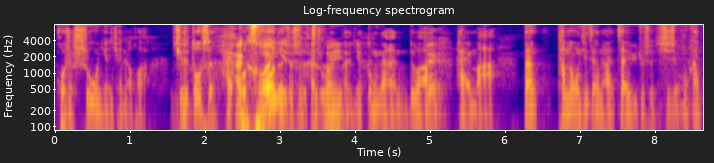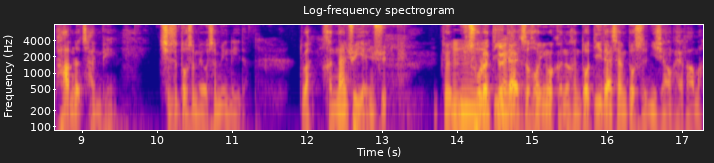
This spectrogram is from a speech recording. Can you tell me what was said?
或者十五年前的话，其实都是还不错的，就是自主品牌。你东南对吧？海马，但他们的问题在哪？在于就是其实我们看他们的产品，其实都是没有生命力的，对吧？很难去延续。就你出了第一代之后，因为可能很多第一代产品都是逆向开发嘛，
